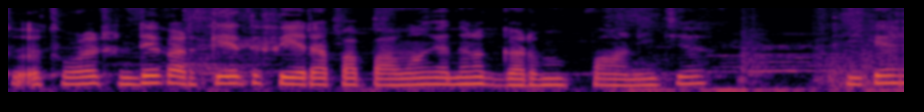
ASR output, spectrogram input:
ਥੋੜੇ ਠੰਡੇ ਕਰਕੇ ਤੇ ਫਿਰ ਆਪਾਂ ਪਾਵਾਂਗੇ ਇਹਨਾਂ ਨੂੰ ਗਰਮ ਪਾਣੀ 'ਚ, ਠੀਕ ਹੈ?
